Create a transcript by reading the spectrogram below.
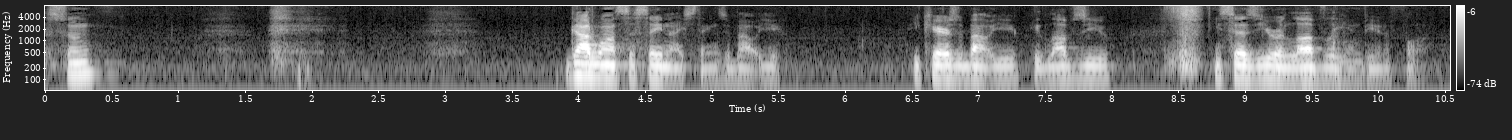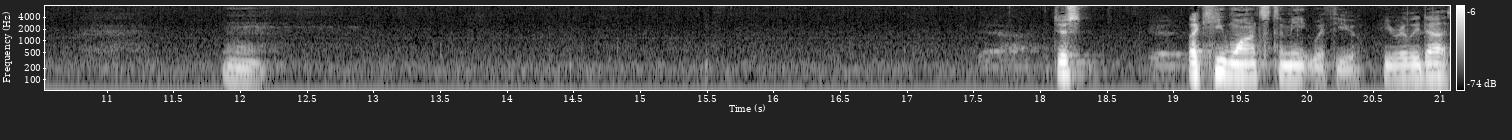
soon. God wants to say nice things about you. He cares about you. He loves you. He says you are lovely and beautiful. Mm. Just like He wants to meet with you. He really does.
